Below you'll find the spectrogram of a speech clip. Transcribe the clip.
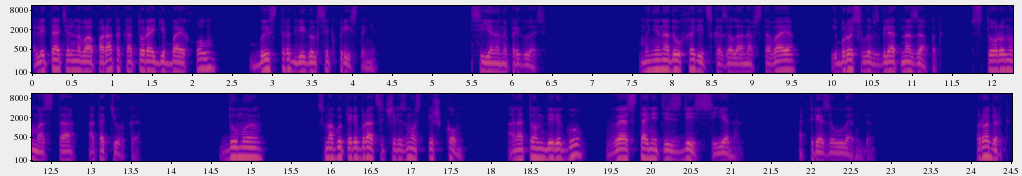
летательного аппарата, который, огибая холм, быстро двигался к пристани. Сиена напряглась. "Мне надо уходить", сказала она, вставая и бросила взгляд на запад, в сторону моста Ататюрка. Думаю, смогу перебраться через мост пешком, а на том берегу вы останетесь здесь, Сиена, отрезал Лэнгдон. Роберт,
